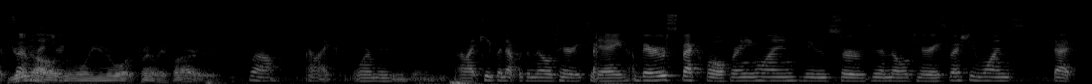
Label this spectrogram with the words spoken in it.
it's You're something that you're, knowledgeable when you know what friendly fire is. well, I like war movies and I like keeping up with the military today. I'm very respectful for anyone who serves in the military, especially ones that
